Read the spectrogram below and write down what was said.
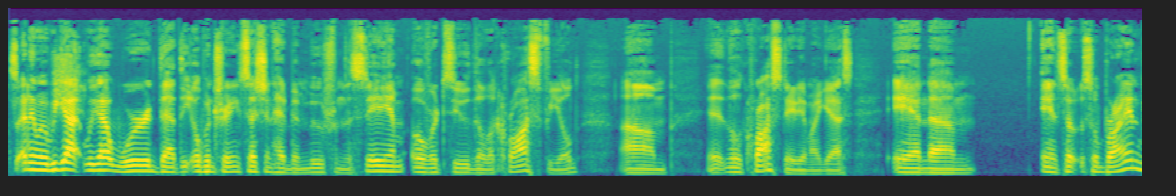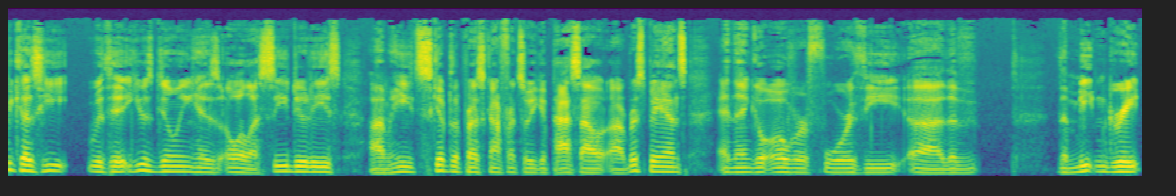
so anyway, we got we got word that the open training session had been moved from the stadium over to the lacrosse field. Um the lacrosse stadium, I guess. And um and so so Brian because he with it, he was doing his OLSC duties. Um, he skipped the press conference so he could pass out uh, wristbands and then go over for the uh, the the meet and greet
